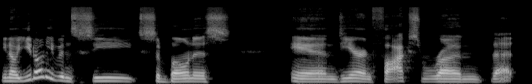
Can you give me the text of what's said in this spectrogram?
you know, you don't even see Sabonis and De'Aaron Fox run that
